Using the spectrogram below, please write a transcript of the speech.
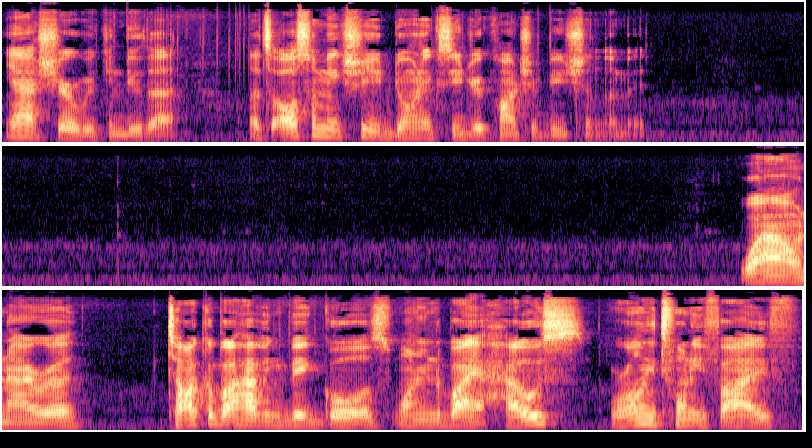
Yeah, sure, we can do that. Let's also make sure you don't exceed your contribution limit. Wow, Naira, talk about having big goals, wanting to buy a house. We're only 25.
